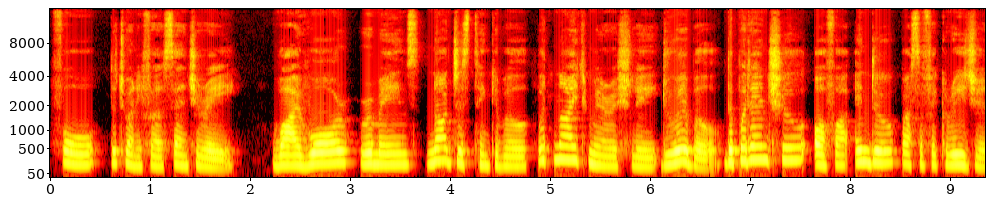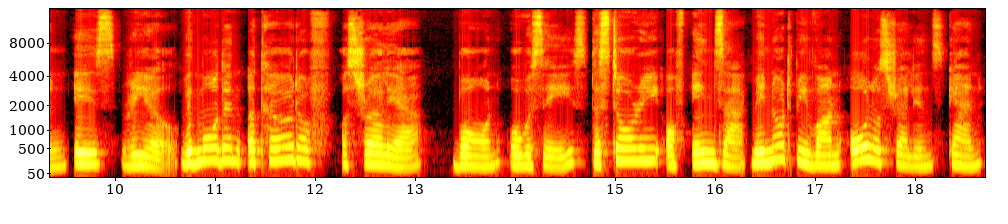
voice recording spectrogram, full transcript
for the 21st century why war remains not just thinkable but nightmarishly doable. The potential of our Indo Pacific region is real. With more than a third of Australia born overseas, the story of Anzac may not be one all Australians can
